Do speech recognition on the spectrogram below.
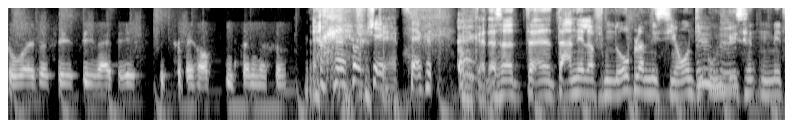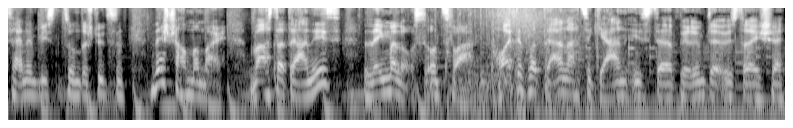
so. Also sie, sie weiß eh, sie zu behaupten. Dann also. Okay, Verstehe. sehr gut. Also D- Daniel auf nobler Mission, die Unwissenden mit seinem Wissen zu unterstützen. Na, schauen wir mal, was da dran ist. Legen wir los. Und zwar, heute vor 83 Jahren ist der berühmte österreichische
